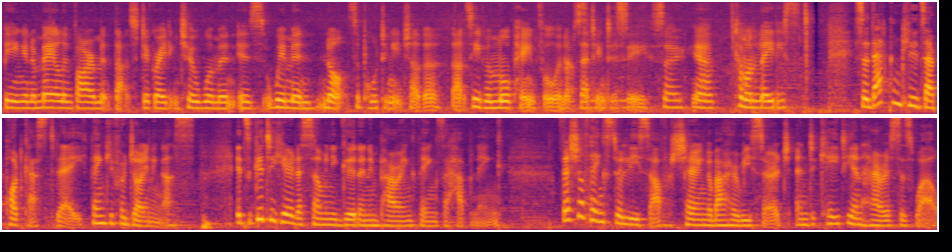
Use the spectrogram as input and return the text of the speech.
being in a male environment that's degrading to a woman is women not supporting each other that's even more painful and upsetting to see so yeah come on ladies So that concludes our podcast today. Thank you for joining us. It's good to hear that so many good and empowering things are happening. Special thanks to Elisa for sharing about her research and to Katie and Harris as well.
